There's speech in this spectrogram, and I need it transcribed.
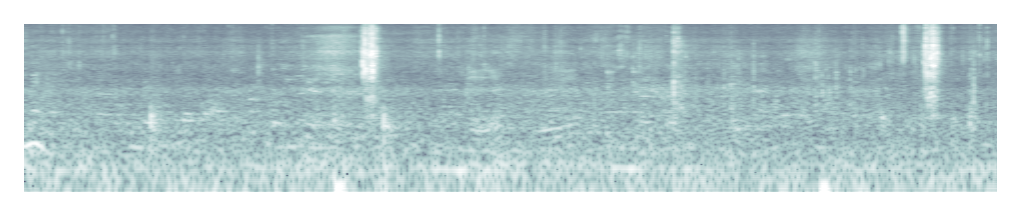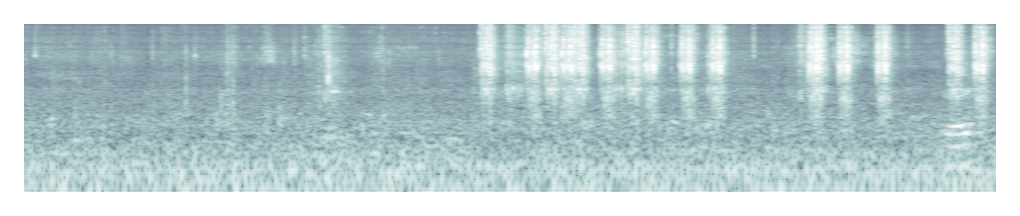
Ini. Really?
